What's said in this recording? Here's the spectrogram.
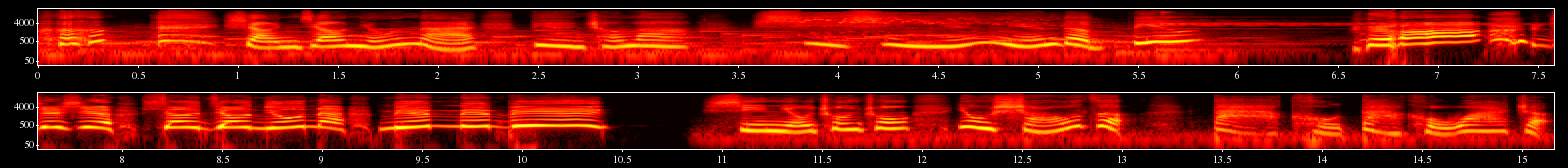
呵呵，香蕉牛奶变成了细细绵绵的冰，这是香蕉牛奶绵绵冰。犀牛冲冲用勺子大口大口挖着，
